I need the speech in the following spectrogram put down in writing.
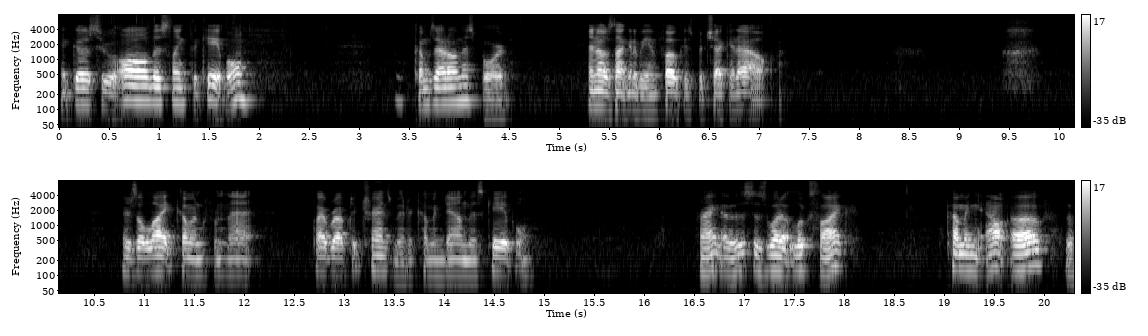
it goes through all this length of cable, comes out on this board. I know it's not going to be in focus, but check it out. There's a light coming from that fiber optic transmitter coming down this cable. Right, now this is what it looks like coming out of the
